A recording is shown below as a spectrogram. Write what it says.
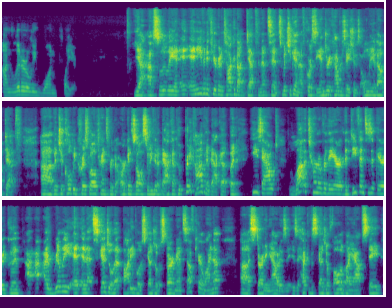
on literally one player. Yeah, absolutely. And, and, and even if you're going to talk about depth in that sense, which again, of course, the injury conversation is only about depth. Uh, but Jacoby Criswell transferred to Arkansas, so even a backup who pretty confident backup, but he's out. A lot of turnover there. The defense isn't very good. I, I really and, and, that schedule, that body blow schedule to start, man. South Carolina uh, starting out is, is a heck of a schedule, followed by App State,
